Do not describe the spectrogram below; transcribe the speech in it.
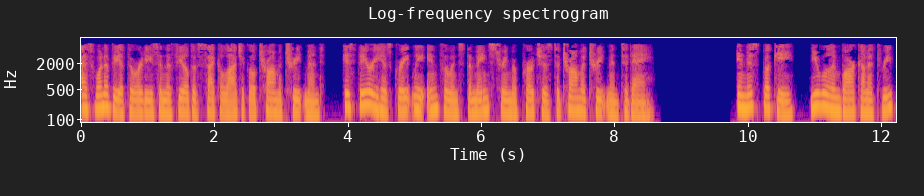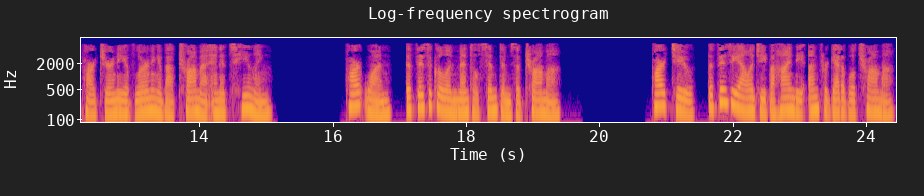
As one of the authorities in the field of psychological trauma treatment, his theory has greatly influenced the mainstream approaches to trauma treatment today. In this Bookey, you will embark on a three part journey of learning about trauma and its healing. Part 1 The Physical and Mental Symptoms of Trauma. Part 2 The Physiology Behind the Unforgettable Trauma.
